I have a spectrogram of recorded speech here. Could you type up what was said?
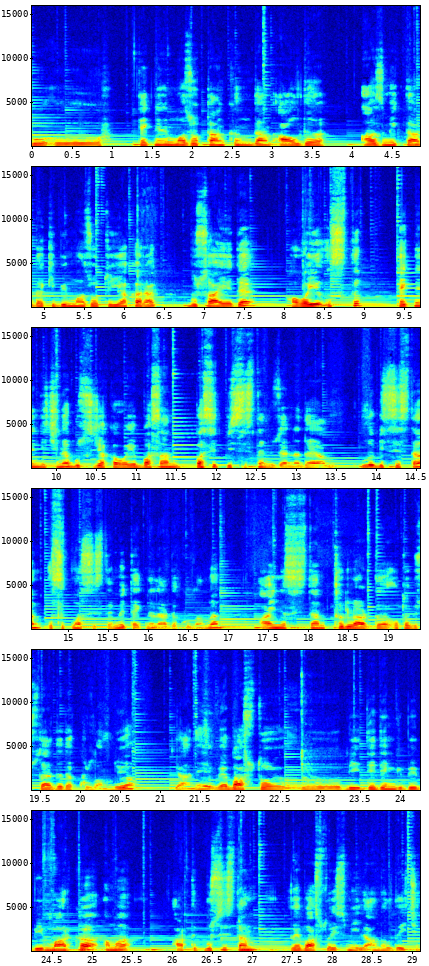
bu e, teknenin mazot tankından aldığı az miktardaki bir mazotu yakarak bu sayede havayı ısıtıp teknenin içine bu sıcak havayı basan basit bir sistem üzerine dayalı bir sistem ısıtma sistemi teknelerde kullanılan. Aynı sistem tırlarda, otobüslerde de kullanılıyor. Yani Webasto e, bir dediğim gibi bir marka ama artık bu sistem Webasto ismiyle anıldığı için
